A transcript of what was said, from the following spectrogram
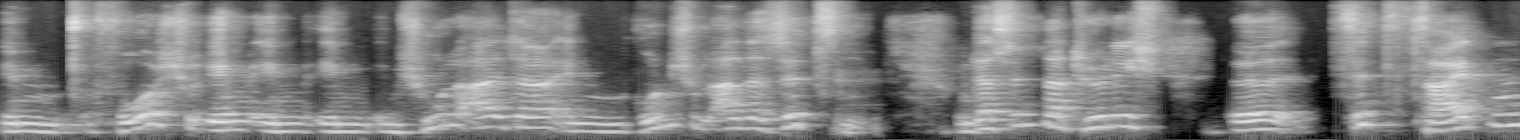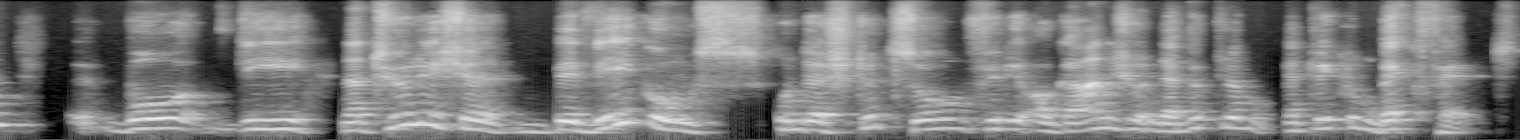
im, Vorschul, im, im, im, im Schulalter, im Grundschulalter sitzen. Und das sind natürlich äh, Sitzzeiten, wo die natürliche Bewegungsunterstützung für die organische Entwicklung, Entwicklung wegfällt.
